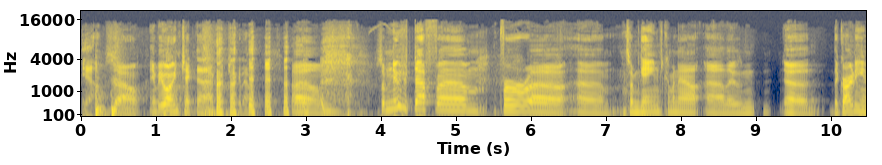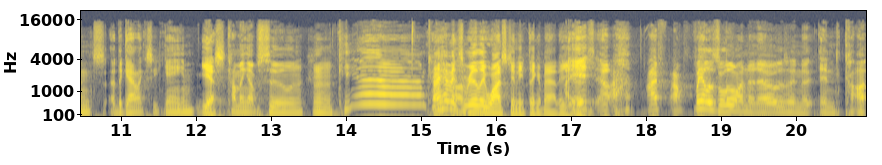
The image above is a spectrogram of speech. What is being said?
Yeah. So if you want to check that out, go check it out. Um, some new stuff um, for uh, um, some games coming out. Uh, there's uh, the Guardians of the Galaxy game yes. coming up soon. Mm. Yeah, I haven't on- really watched anything about it yet. It's, uh, I, I feel it's a little on the nose in in co-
